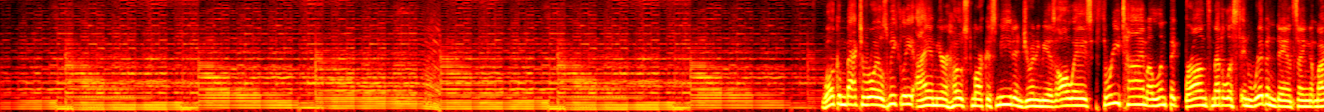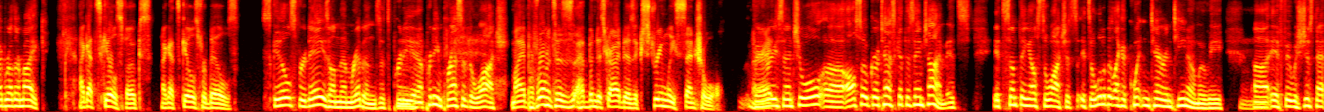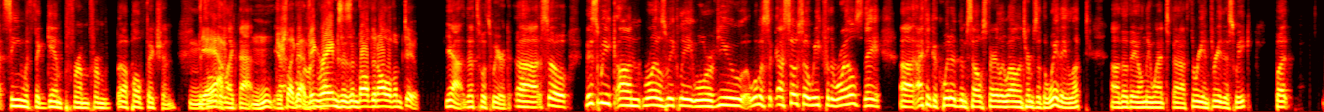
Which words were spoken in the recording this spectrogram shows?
Welcome back to Royals Weekly. I am your host, Marcus Mead, and joining me as always, three time Olympic bronze medalist in ribbon dancing, my brother Mike. I got skills, folks. I got skills for bills. Skills for days on them ribbons. It's pretty, mm-hmm. uh, pretty impressive to watch. My performances have been described as extremely sensual. Very right? sensual, uh, also grotesque at the same time. It's it's something else to watch. It's it's a little bit like a Quentin Tarantino movie. Mm-hmm. Uh, if it was just that scene with the gimp from from uh, Pulp Fiction, it's yeah, like that, mm-hmm. yeah, just like that. Ving Rhames is involved in all of them too. Yeah, that's what's weird. Uh, so this week on Royals Weekly, we'll review what was a so-so week for the Royals. They, uh, I think, acquitted themselves fairly well in terms of the way they looked, uh, though they only went uh, three and three this week. But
